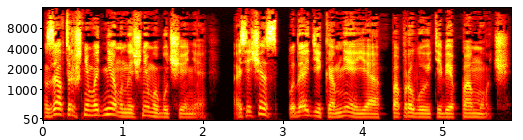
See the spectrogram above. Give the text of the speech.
С завтрашнего дня мы начнем обучение. А сейчас подойди ко мне, я попробую тебе помочь.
